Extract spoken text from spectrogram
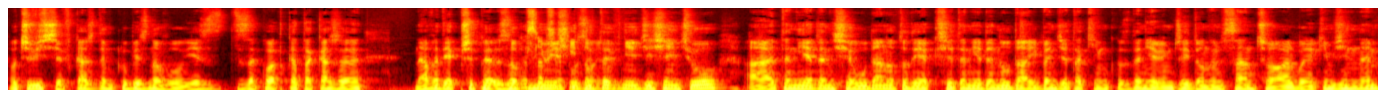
Oczywiście w każdym klubie znowu jest zakładka taka, że nawet jak zopiniuje pozytywnie 10, a ten jeden się uda, no to jak się ten jeden uda i będzie takim, kurde, nie wiem, Jadonem Sancho albo jakimś innym,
